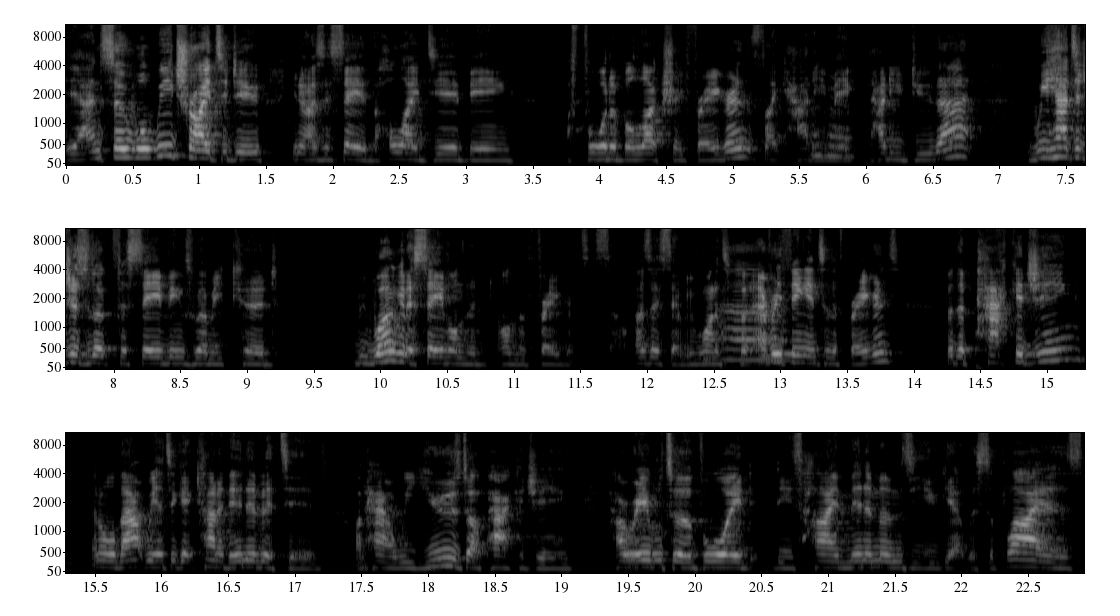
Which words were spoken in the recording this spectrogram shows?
Yeah, yeah. And so what we tried to do, you know, as I say, the whole idea being affordable luxury fragrance, like how do you Mm-hmm. make how do you do that? We had to just look for savings where we could we weren't going to save on the on the fragrance itself. As I said, we wanted to put Oh. everything into the fragrance, but the packaging and all that, we had to get kind of innovative on how we used our packaging, how we're able to avoid these high minimums that you get with suppliers.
